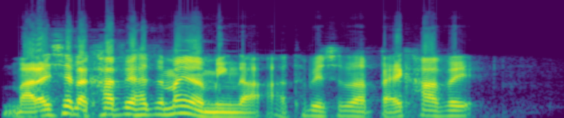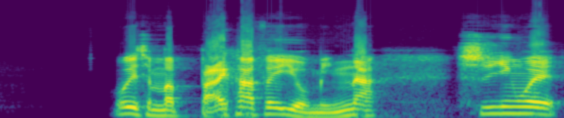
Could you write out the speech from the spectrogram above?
马来西亚的咖啡还是蛮有名的啊，特别是它白咖啡。为什么白咖啡有名呢？是因为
